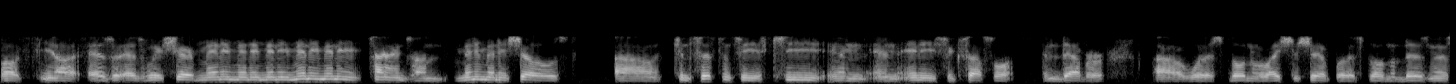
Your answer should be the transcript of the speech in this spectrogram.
Well, you know, as as we've shared many, many, many, many, many times on many, many shows, uh, consistency is key in in any successful endeavor uh, whether it's building a relationship, whether it's building a business,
